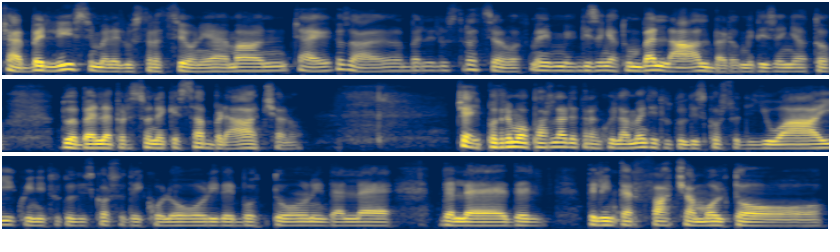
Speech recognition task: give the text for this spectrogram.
Cioè, bellissime le illustrazioni, eh, ma mhmm, cioè, che cos'è? Una bella illustrazione, mi mi hai disegnato un bell'albero, mi hai disegnato 2 belle persone che s'abbracciano. Cioè, potremmo parlare tranquillamente di tutto il discorso di UI, quindi tutto il discorso dei colori, dei bottoni, delle delle del dell'interfaccia molto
